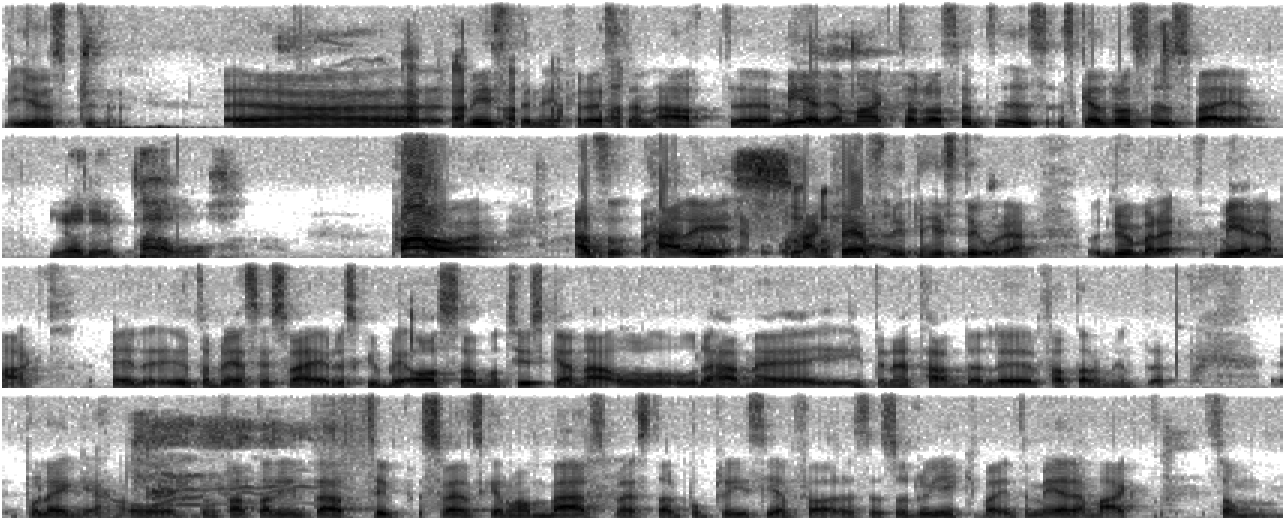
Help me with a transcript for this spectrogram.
Just precis. Uh, visste ni förresten att uh, Mediamarkt har dras ut, ska dras ur Sverige? Ja, det är power. Power! Alltså här, är, Så här krävs lite historia. Nummer ett, Mediamarkt eh, etablerar sig i Sverige. Det skulle bli awesome mot tyskarna. Och, och det här med internethandel, det fattar de inte på länge. Och de fattade inte att typ svenskarna var världsmästare på prisjämförelse. Så då gick man till Mediamarkt som,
